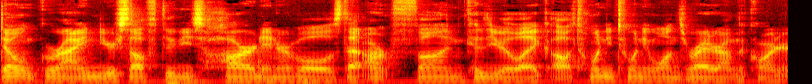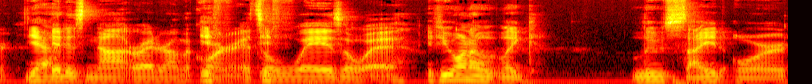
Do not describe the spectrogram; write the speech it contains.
don't grind yourself through these hard intervals that aren't fun because you're like, oh, 2021's right around the corner. Yeah. It is not right around the corner. it's a ways away. if you want to like lose sight or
